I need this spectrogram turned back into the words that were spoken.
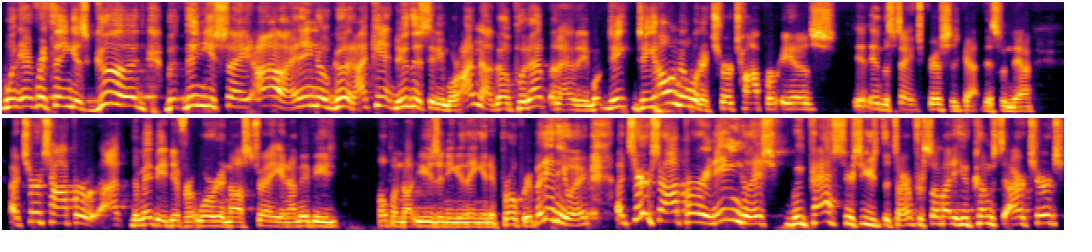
when everything is good, but then you say, oh, it ain't no good. I can't do this anymore. I'm not going to put up with that anymore. Do, do y'all know what a church hopper is in the States? Chris has got this one down. A church hopper, I, there may be a different word in Australia, and I may be Hope I'm not using anything inappropriate. But anyway, a church hopper in English, we pastors use the term for somebody who comes to our church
